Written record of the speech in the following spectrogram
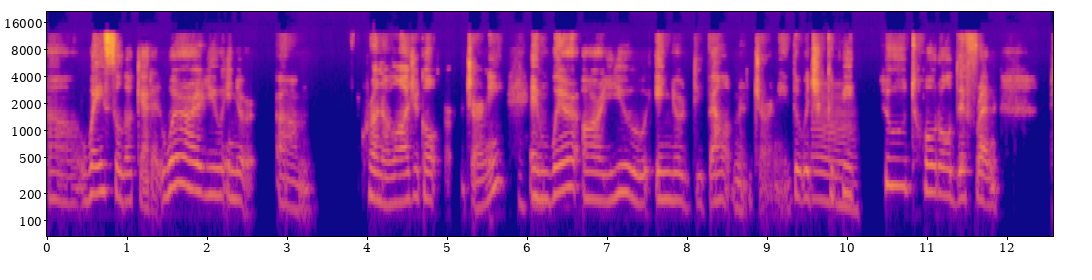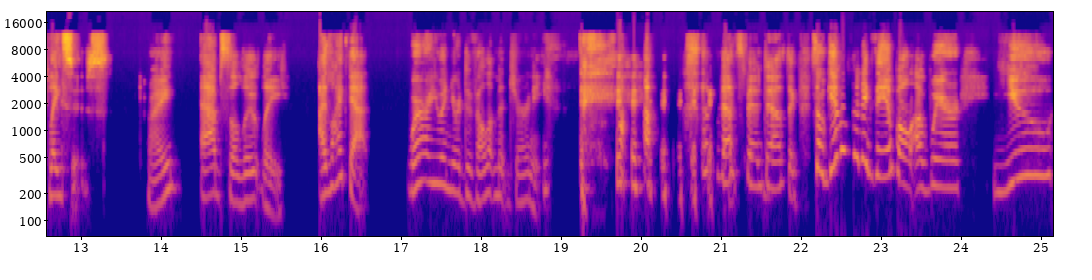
uh, ways to look at it. Where are you in your um, chronological journey, mm-hmm. and where are you in your development journey? Which mm. could be mm. two total different places, right? Absolutely. I like that. Where are you in your development journey? That's fantastic. So, give us an example of where you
